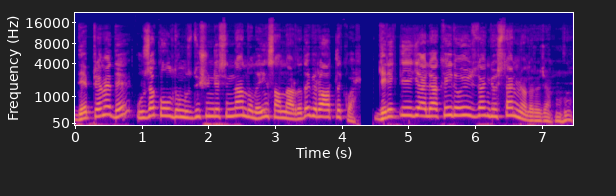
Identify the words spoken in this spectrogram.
Depreme de uzak olduğumuz düşüncesinden dolayı insanlarda da bir rahatlık var. Gerekli ilgi alakayı da o yüzden göstermiyorlar hocam. Hı hı.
